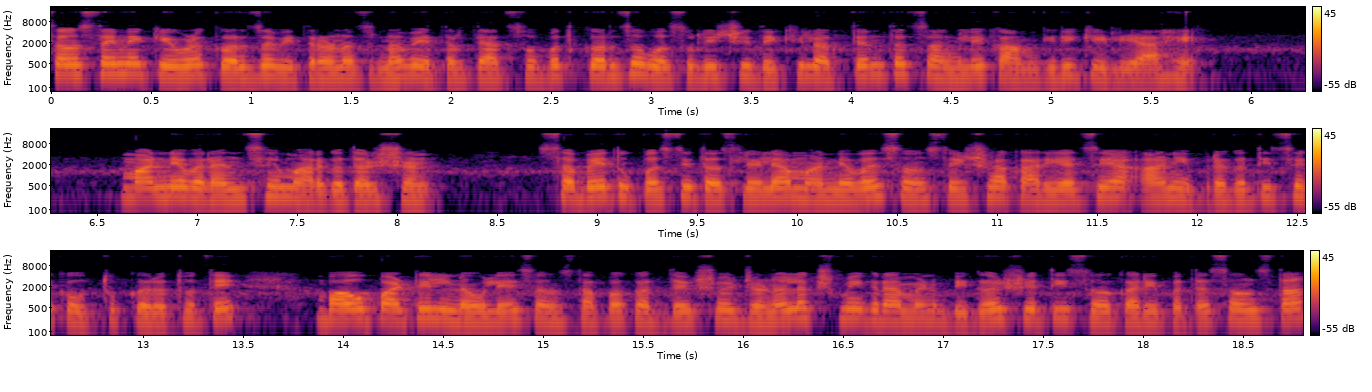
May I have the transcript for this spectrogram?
संस्थेने केवळ कर्ज वितरणच नव्हे तर त्याचसोबत कर्ज वसुलीची देखील अत्यंत चांगली कामगिरी केली आहे. मान्यवरांचे मार्गदर्शन सभेत उपस्थित असलेल्या मान्यवर संस्थेच्या कार्याचे आणि प्रगतीचे कौतुक करत होते. भाऊ पाटील नवले संस्थापक अध्यक्ष जनलक्ष्मी ग्रामीण बिगर शेती सहकारी पतसंस्था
